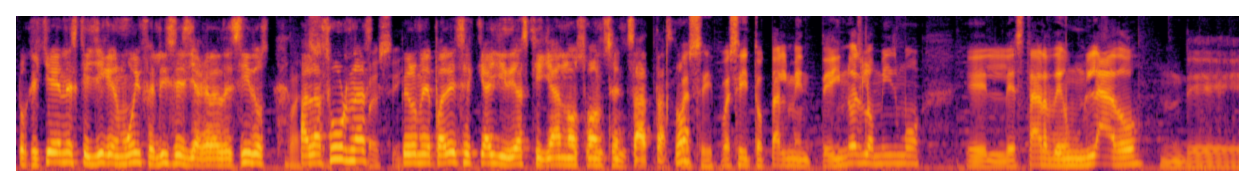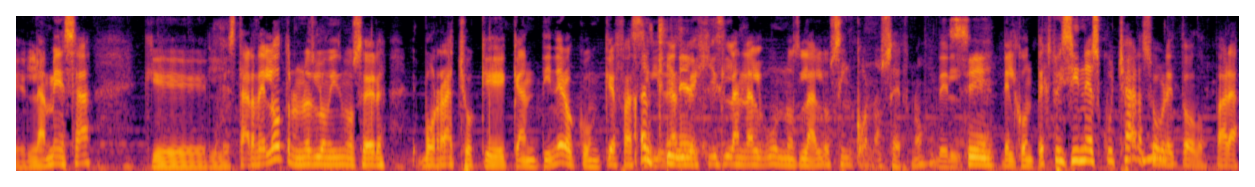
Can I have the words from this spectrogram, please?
lo que quieren es que lleguen muy felices y agradecidos pues a las urnas, pues pero me parece que hay ideas que ya no son sensatas, ¿no? Pues sí, pues sí, totalmente. Y no es lo mismo el estar de un lado de la mesa que el estar del otro. No es lo mismo ser borracho que cantinero. Con qué facilidad legislan algunos, Lalo, sin conocer, ¿no? Del, del contexto y sin escuchar, sobre todo, para,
